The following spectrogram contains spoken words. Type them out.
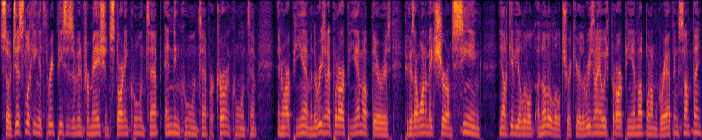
So just looking at three pieces of information, starting coolant temp, ending coolant temp, or current coolant temp, and RPM. And the reason I put RPM up there is because I want to make sure I'm seeing. You know, I'll give you a little another little trick here. The reason I always put RPM up when I'm graphing something,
